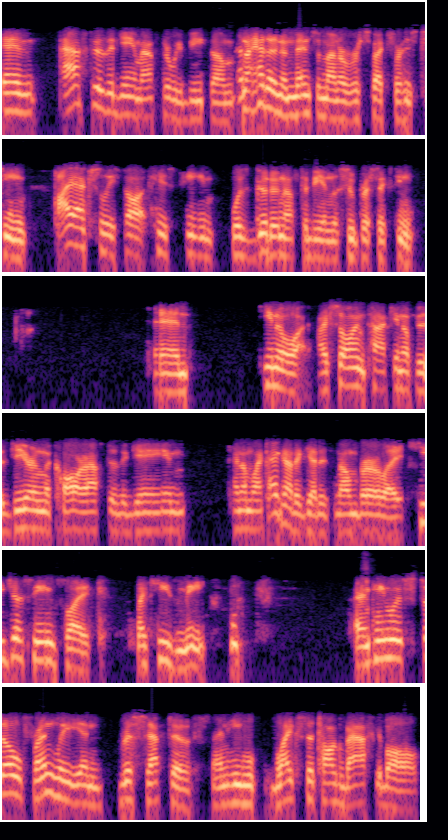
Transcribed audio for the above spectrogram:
and after the game, after we beat them, and I had an immense amount of respect for his team, I actually thought his team was good enough to be in the Super 16. And you know, I, I saw him packing up his gear in the car after the game, and I'm like, I got to get his number. Like, he just seems like like he's me. and he was so friendly and receptive, and he likes to talk basketball.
